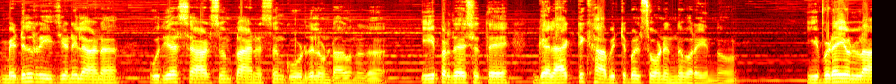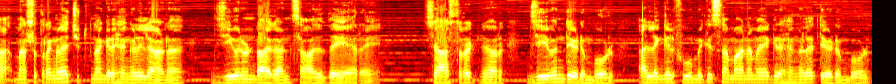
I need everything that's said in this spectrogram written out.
മിഡിൽ റീജിയണിലാണ് പുതിയ സ്റ്റാർസും പ്ലാനറ്റ്സും കൂടുതൽ ഉണ്ടാകുന്നത്. ഈ പ്രദേശത്തെ ഗലാക്റ്റിക് ഹാബിറ്റബിൾ സോൺ എന്ന് പറയുന്നു. ഇവിടെയുള്ള നക്ഷത്രങ്ങളെ ചുറ്റുന്ന ഗ്രഹങ്ങളിലാണ് ജീവനുണ്ടാകാൻ സാധ്യതയേറെ. ശാസ്ത്രജ്ഞർ ജീവൻ തേടുമ്പോൾ അല്ലെങ്കിൽ ഭൂമിക്ക് സമാനമായ ഗ്രഹങ്ങളെ തേടുമ്പോൾ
